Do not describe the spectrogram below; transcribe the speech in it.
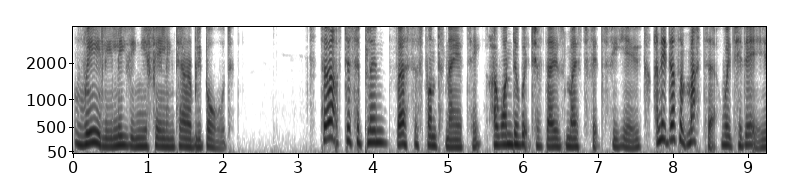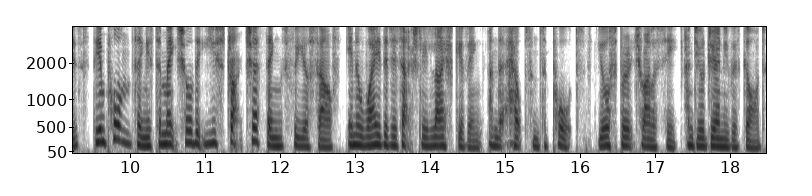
really leaving you feeling terribly bored. So that's discipline versus spontaneity. I wonder which of those most fits for you. And it doesn't matter which it is. The important thing is to make sure that you structure things for yourself in a way that is actually life giving and that helps and supports your spirituality and your journey with God.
